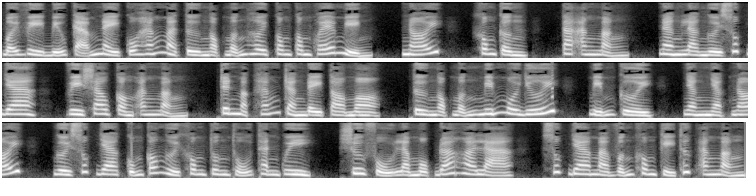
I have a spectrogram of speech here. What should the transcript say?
bởi vì biểu cảm này của hắn mà từ Ngọc Mẫn hơi cong cong khóe miệng, nói, không cần, ta ăn mặn, nàng là người xuất gia, vì sao còn ăn mặn, trên mặt hắn tràn đầy tò mò, từ Ngọc Mẫn miếm môi dưới, mỉm cười, nhằn nhạt nói, người xuất gia cũng có người không tuân thủ thanh quy, sư phụ là một đóa hoa lạ, xuất gia mà vẫn không kỳ thức ăn mặn,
